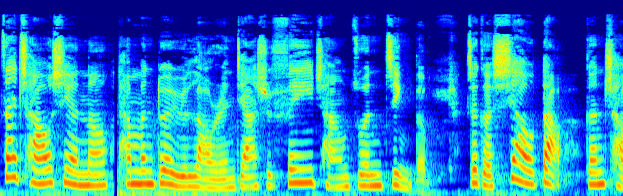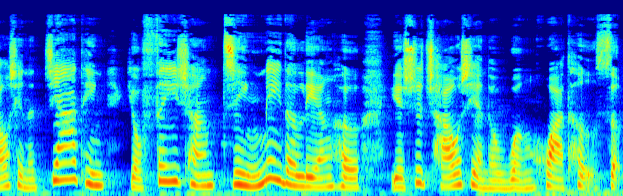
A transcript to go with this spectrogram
在朝鲜呢，他们对于老人家是非常尊敬的。这个孝道跟朝鲜的家庭有非常紧密的联合，也是朝鲜的文化特色。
